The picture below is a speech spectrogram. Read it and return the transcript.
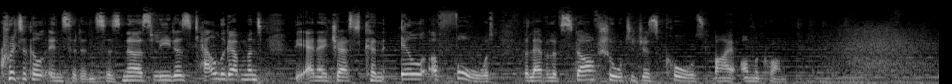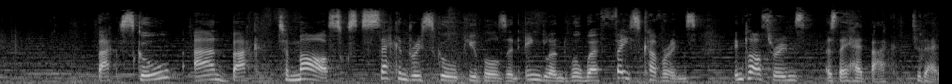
critical incidents as nurse leaders tell the government the NHS can ill afford the level of staff shortages caused by Omicron. Back to school and back to masks. Secondary school pupils in England will wear face coverings in classrooms as they head back today.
